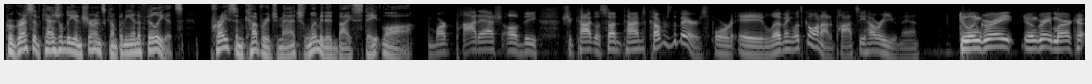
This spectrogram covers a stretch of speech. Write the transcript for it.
Progressive Casualty Insurance Company and Affiliates. Price and coverage match limited by state law. Mark Potash of the Chicago Sun-Times covers the Bears for a living. What's going on, Potsy? How are you, man? Doing great. Doing great, Mark.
